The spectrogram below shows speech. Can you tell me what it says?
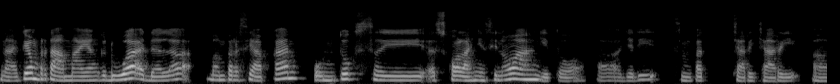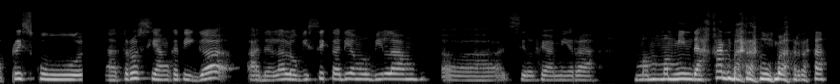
Nah, itu yang pertama. Yang kedua adalah mempersiapkan untuk si sekolahnya si Noah gitu. Eh, jadi sempat cari-cari eh, preschool. Nah, terus yang ketiga adalah logistik tadi yang lu bilang, eh, Sylvia Mira, mem- memindahkan barang-barang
